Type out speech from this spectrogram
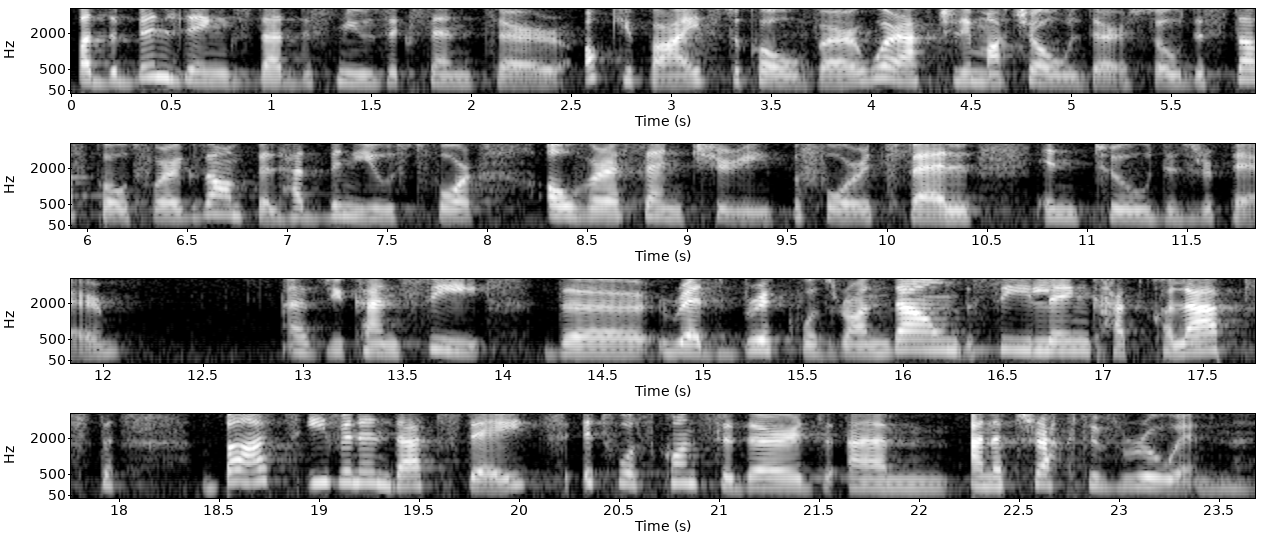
But the buildings that this music center occupied, took over, were actually much older. So the Dovecote, for example, had been used for over a century before it fell into disrepair. As you can see, the red brick was run down, the ceiling had collapsed, but even in that state, it was considered um, an attractive ruin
